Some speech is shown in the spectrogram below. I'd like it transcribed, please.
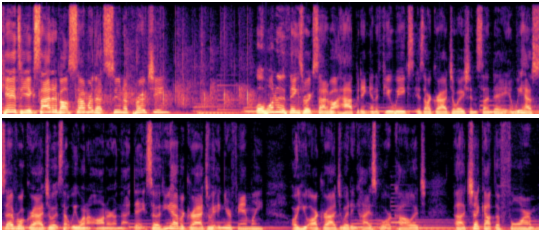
Kids, are you excited about summer that's soon approaching? Well, one of the things we're excited about happening in a few weeks is our graduation Sunday, and we have several graduates that we want to honor on that day. So if you have a graduate in your family, or you are graduating high school or college, uh, check out the form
